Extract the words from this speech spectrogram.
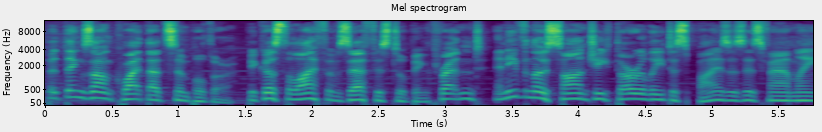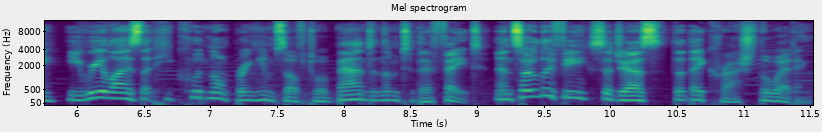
But things aren't quite that simple though, because the life of Zeff is still being threatened, and even though Sanji thoroughly despises his family, he realized that he could not bring himself to abandon them to their fate. And so Luffy suggests that they crash the wedding.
